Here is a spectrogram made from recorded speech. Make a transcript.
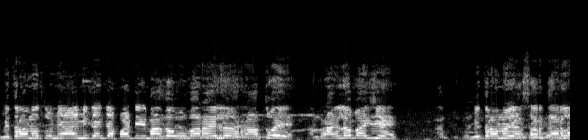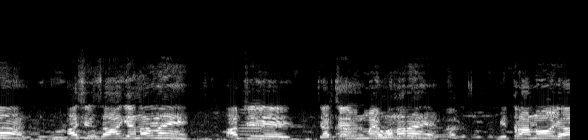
मित्रांनो तुम्ही आम्ही त्यांच्या पाठीमागं उभा राहिलं राहतोय आणि राहिलं पाहिजे. मित्रांनो या सरकारला अशी जाग येणार नाही. आमची चर्चा विनिमय होणार आहे. मित्रांनो या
